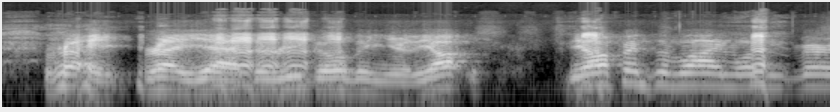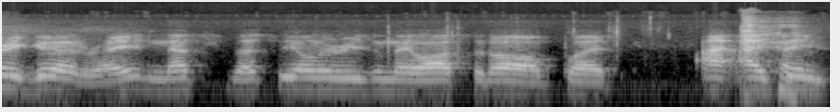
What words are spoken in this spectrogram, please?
right, right, yeah, the rebuilding year. The the offensive line wasn't very good, right? And that's that's the only reason they lost it all. But I, I think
